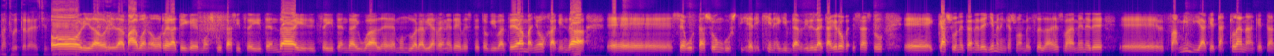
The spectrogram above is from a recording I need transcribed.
batuetara, ez? Hori da, hori da. Ba, bueno, horregatik eh, Moskuta hitz egiten da, hitz egiten da igual eh, mundu arabiarren ere beste toki batean, baina jakin da eh, segurtasun guztierekin egin behar direla, eta gero esaztu eh, kasu honetan ere, jemenen kasuan bezala, ez? Ba, hemen ere eh, familiak eta klanak eta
